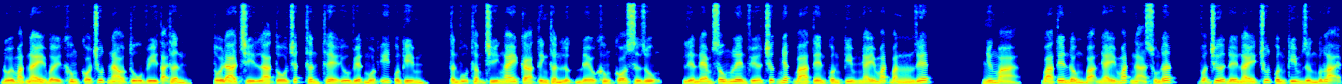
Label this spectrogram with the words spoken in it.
Đối mặt này bầy không có chút nào tu vi tại thân tối đa chỉ là tố chất thân thể ưu việt một ít quân kim, tần vũ thậm chí ngay cả tinh thần lực đều không có sử dụng, liền đem xông lên phía trước nhất ba tên quân kim nháy mắt bắn giết. Nhưng mà, ba tên đồng bạn nháy mắt ngã xuống đất, vẫn chưa để này chút quân kim dừng bước lại,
